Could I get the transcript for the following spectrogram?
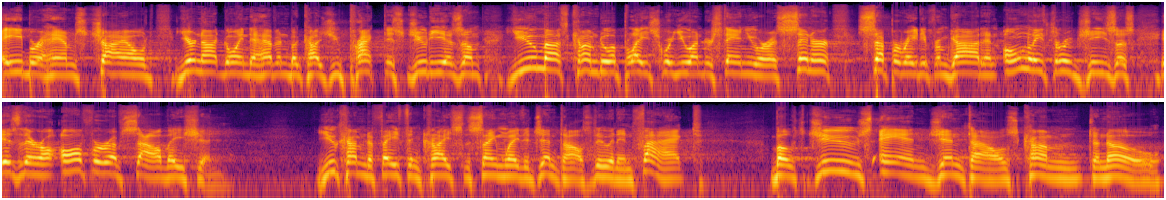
Abraham's child. You're not going to heaven because you practice Judaism. You must come to a place where you understand you are a sinner separated from God, and only through Jesus is there an offer of salvation. You come to faith in Christ the same way the Gentiles do, and in fact, both Jews and Gentiles come to know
